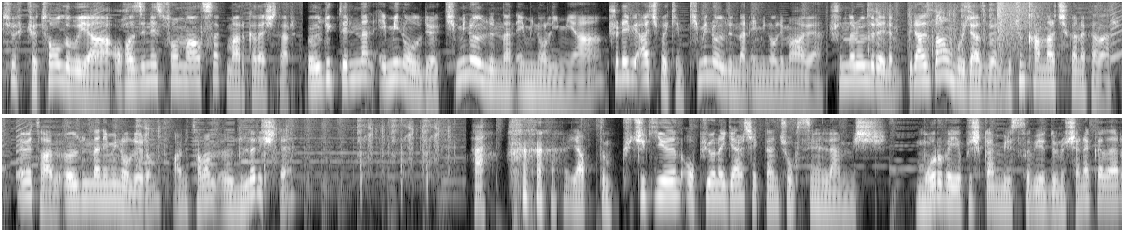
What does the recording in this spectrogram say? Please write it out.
Tüh kötü oldu bu ya. O hazine sonunu alsak mı arkadaşlar? Öldüklerinden emin ol diyor. Kimin öldüğünden emin olayım ya? Şuraya bir aç bakayım. Kimin öldüğünden emin olayım abi? Şunları öldürelim. Biraz daha mı vuracağız böyle? Bütün kanlar çıkana kadar. Evet abi öldüğünden emin oluyorum. Abi tamam öldüler işte. Heh yaptım. Küçük yığın Opion'a gerçekten çok sinirlenmiş. Mor ve yapışkan bir sıvıya dönüşene kadar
